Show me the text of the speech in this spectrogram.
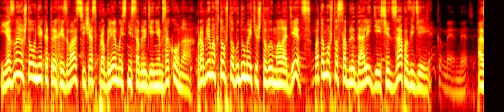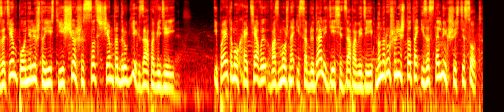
Я знаю, что у некоторых из вас сейчас проблемы с несоблюдением закона. Проблема в том, что вы думаете, что вы молодец, потому что соблюдали 10 заповедей. А затем поняли, что есть еще 600 с чем-то других заповедей. И поэтому, хотя вы, возможно, и соблюдали 10 заповедей, но нарушили что-то из остальных 600.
